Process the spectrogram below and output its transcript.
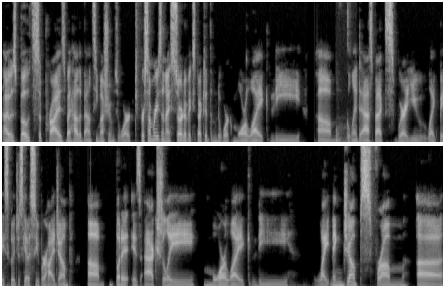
I was both surprised by how the bouncy mushrooms worked. For some reason, I sort of expected them to work more like the um, glint aspects, where you like basically just get a super high jump. Um, but it is actually more like the lightning jumps from uh,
